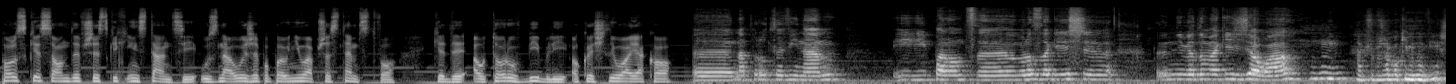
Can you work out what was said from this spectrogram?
Polskie sądy wszystkich instancji uznały, że popełniła przestępstwo, kiedy autorów Biblii określiła jako yy, napruty winem i palący mroz jakieś nie wiadomo jakieś zioła. A przepraszam, o kim mówisz?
